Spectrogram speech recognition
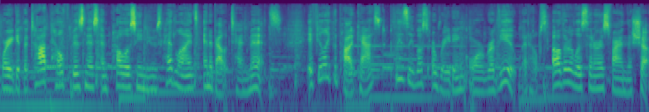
where you get the top health, business, and policy news headlines in about 10 minutes. If you like the podcast, please leave us a rating or review. It helps other listeners find the show.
